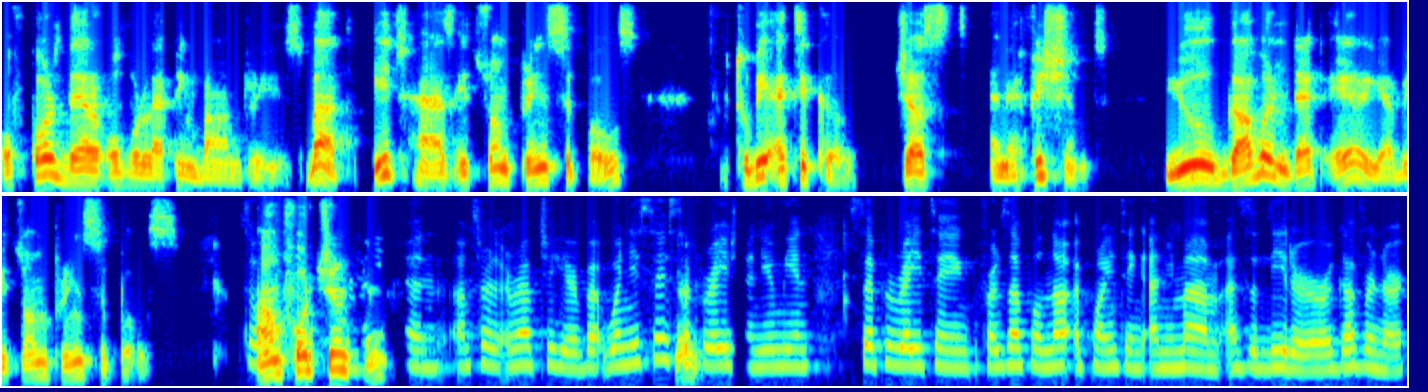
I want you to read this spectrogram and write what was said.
Of course, there are overlapping boundaries, but each has its own principles to be ethical, just, and efficient. You govern that area with own principles. So Unfortunately, I'm sorry to interrupt you here, but when you say separation, you mean separating, for example, not appointing an imam as a leader or a governor,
